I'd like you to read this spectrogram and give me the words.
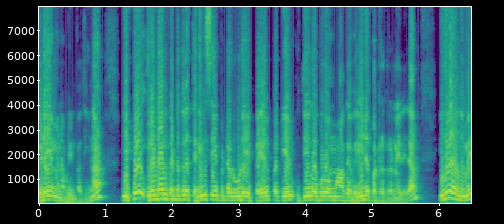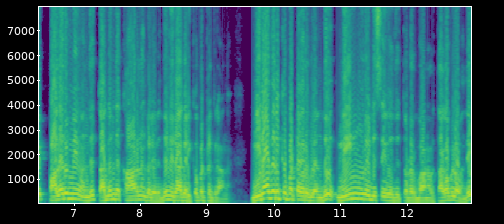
விடயம் என்ன அப்படின்னு பாத்தீங்கன்னா இப்போ இரண்டாம் கட்டத்துல தெரிவு செய்யப்பட்டவர்களுடைய பெயர் பட்டியல் உத்தியோகபூர்வமாக வெளியிடப்பட்டிருக்கிற நிலையில இதுல வந்துமே பலருமே வந்து தகுந்த காரணங்கள் இருந்து நிராகரிக்கப்பட்டிருக்கிறாங்க. நிராகரிக்கப்பட்டவர்கள் வந்து மேன்முறையீடு செய்வது தொடர்பான ஒரு தகவலை வந்து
